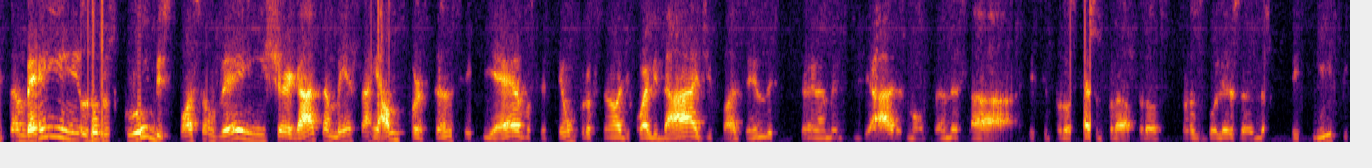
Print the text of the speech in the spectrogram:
e também os outros clubes possam ver e enxergar também essa real importância que é você ter um profissional de qualidade fazendo esses treinamentos diários, montando essa, esse processo para os goleiros da, da equipe.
